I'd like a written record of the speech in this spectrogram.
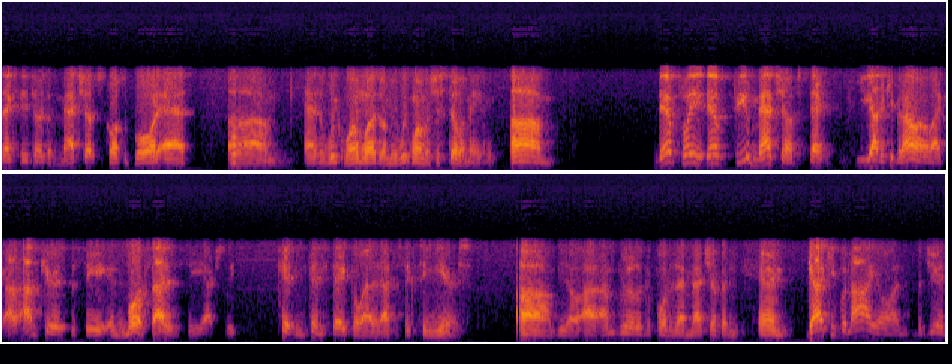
sexy in terms of matchups across the board as um, as week one was. I mean, week one was just still amazing. Um, there are plenty, there are a few matchups that you got to keep an eye on. Like I, I'm curious to see, and more excited to see actually, Pitt and Penn State go at it after 16 years. Um, you know, I, I'm really looking forward to that matchup, and and got to keep an eye on Virginia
